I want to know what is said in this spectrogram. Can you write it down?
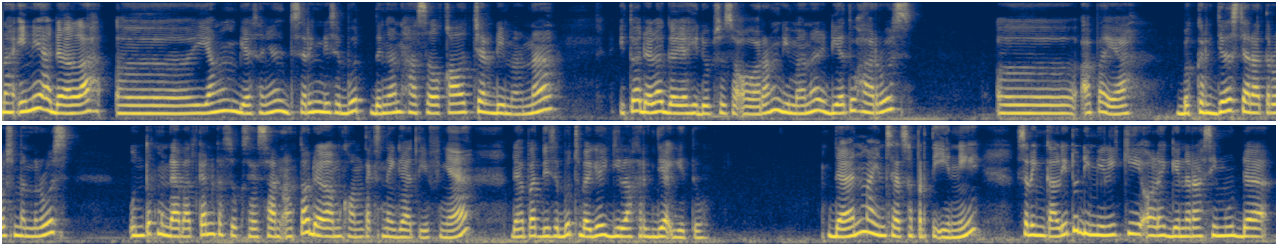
Nah, ini adalah uh, yang biasanya sering disebut dengan hustle culture di mana itu adalah gaya hidup seseorang di mana dia tuh harus uh, apa ya? bekerja secara terus-menerus untuk mendapatkan kesuksesan atau dalam konteks negatifnya dapat disebut sebagai gila kerja gitu. Dan mindset seperti ini sering kali tuh dimiliki oleh generasi muda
